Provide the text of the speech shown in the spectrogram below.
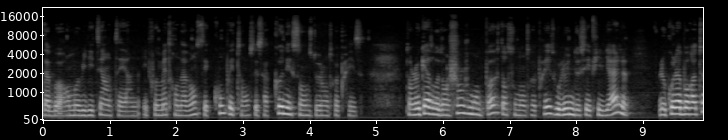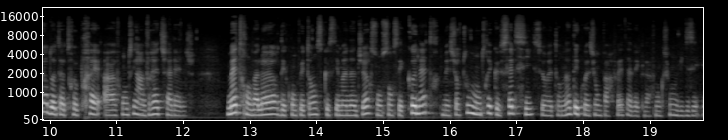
d'abord, en mobilité interne. Il faut mettre en avant ses compétences et sa connaissance de l'entreprise. Dans le cadre d'un changement de poste dans son entreprise ou l'une de ses filiales, le collaborateur doit être prêt à affronter un vrai challenge. Mettre en valeur des compétences que ses managers sont censés connaître, mais surtout montrer que celles-ci seraient en adéquation parfaite avec la fonction visée.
